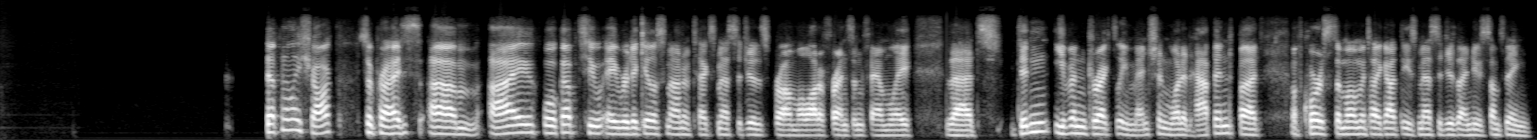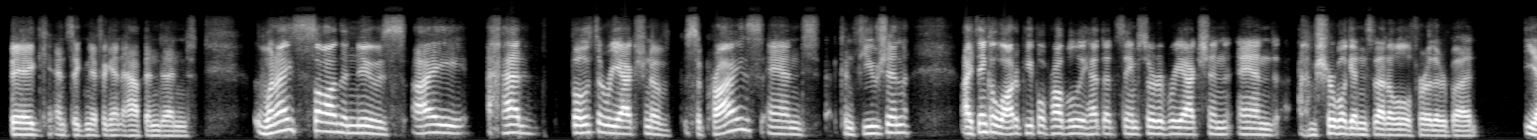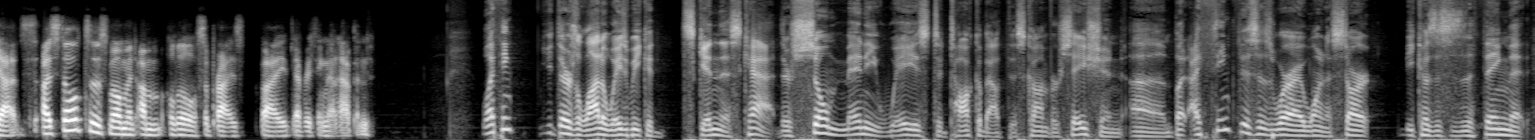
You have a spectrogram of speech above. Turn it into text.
Definitely shock, surprise. Um, I woke up to a ridiculous amount of text messages from a lot of friends and family that didn't even directly mention what had happened. But of course, the moment I got these messages, I knew something big and significant happened. And when I saw the news, I had both a reaction of surprise and confusion. I think a lot of people probably had that same sort of reaction, and I'm sure we'll get into that a little further. But yeah, I still to this moment I'm a little surprised by everything that happened. Well, I think there's a lot of ways we could skin this cat. There's so many ways to talk about this conversation, um, but I think this is where I want to start because this is the thing that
